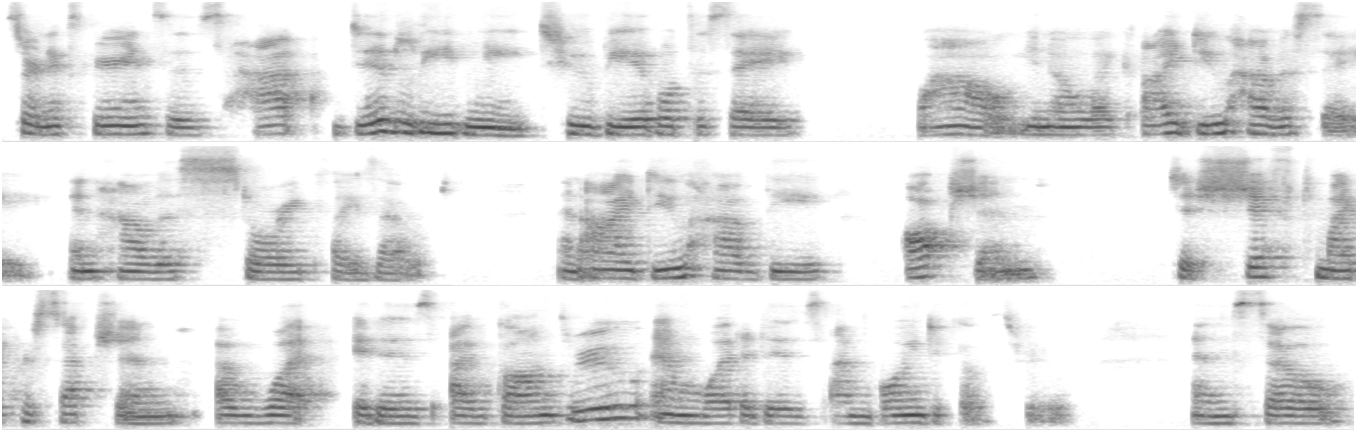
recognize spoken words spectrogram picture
certain experiences ha- did lead me to be able to say, wow, you know, like I do have a say in how this story plays out. And I do have the option to shift my perception of what it is I've gone through and what it is I'm going to go through. And so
